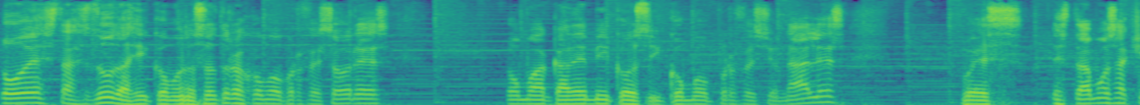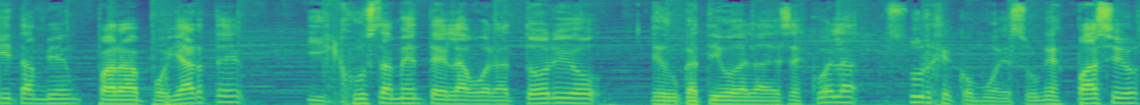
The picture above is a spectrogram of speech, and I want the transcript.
todas estas dudas. Y como nosotros como profesores, como académicos y como profesionales, pues estamos aquí también para apoyarte. Y justamente el laboratorio educativo de la desescuela surge como es un espacio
